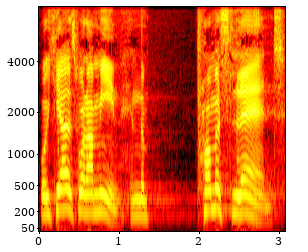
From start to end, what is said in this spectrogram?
Well, here's what I mean. In the promised land,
